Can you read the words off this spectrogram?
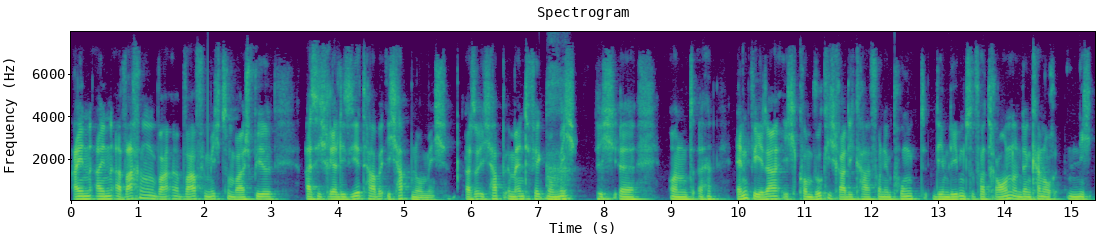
ein, ein Erwachen war, war für mich zum Beispiel, als ich realisiert habe, ich habe nur mich. Also ich habe im Endeffekt nur mich. Ich, äh, und äh, entweder ich komme wirklich radikal von dem Punkt, dem Leben zu vertrauen und dann kann auch nicht,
